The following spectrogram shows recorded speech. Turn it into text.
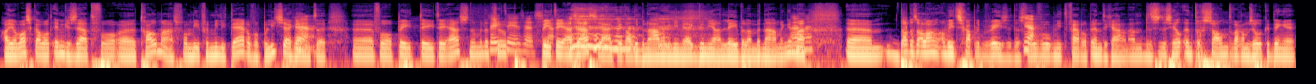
ayahuasca wordt ingezet voor eh, trauma's, voor, mi- voor militairen, voor politieagenten, eh, voor PTTS, noem je dat zo? PTSS. ja. PTSS, ja, ik weet al die benamingen niet meer. Ik doe niet aan label en benamingen. Maar Uh-huh. Ehm, dat is allang wetenschappelijk bewezen. Dus daar hoeven we ook niet verder op in te gaan. En het is dus heel interessant waarom zulke dingen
